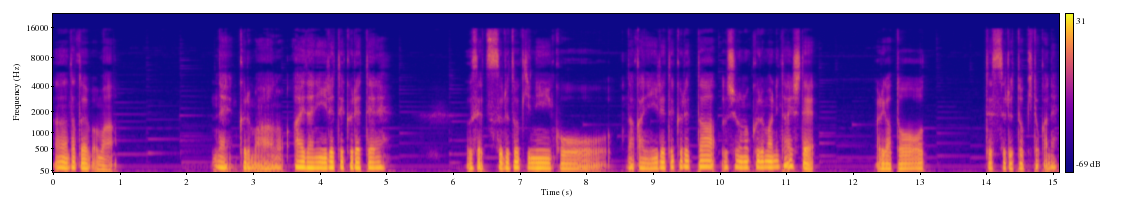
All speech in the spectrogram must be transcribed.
あ例えばまあ、ね、車の間に入れてくれてね、右折するときに、こう、中に入れてくれた後ろの車に対して、ありがとうってするときとかね、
